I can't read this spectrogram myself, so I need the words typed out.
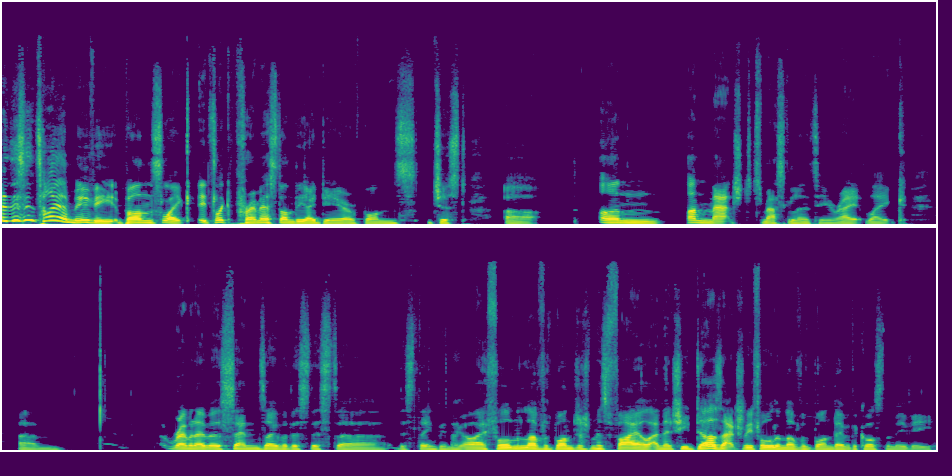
this entire movie, Bond's like it's like premised on the idea of Bond's just uh un unmatched masculinity, right? Like, um, Romanova sends over this this uh this thing, being like, "Oh, I fall in love with Bond just from his file," and then she does actually fall in love with Bond over the course of the movie,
